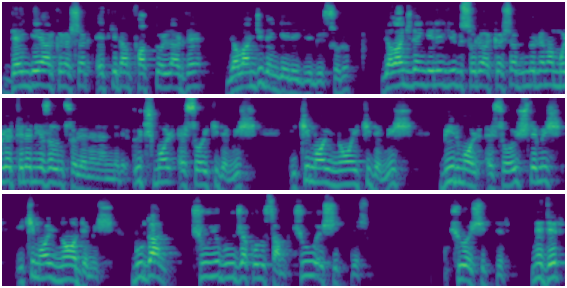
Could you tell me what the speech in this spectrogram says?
Dengeye arkadaşlar etkeden faktörlerde yalancı denge ile ilgili bir soru. Yalancı denge ile ilgili bir soru arkadaşlar. Bunların hemen molaritelerini yazalım söylenenleri. 3 mol SO2 demiş. 2 mol NO2 demiş. 1 mol SO3 demiş. 2 mol NO demiş. Buradan Q'yu bulacak olursam Q eşittir. Q eşittir. Nedir?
